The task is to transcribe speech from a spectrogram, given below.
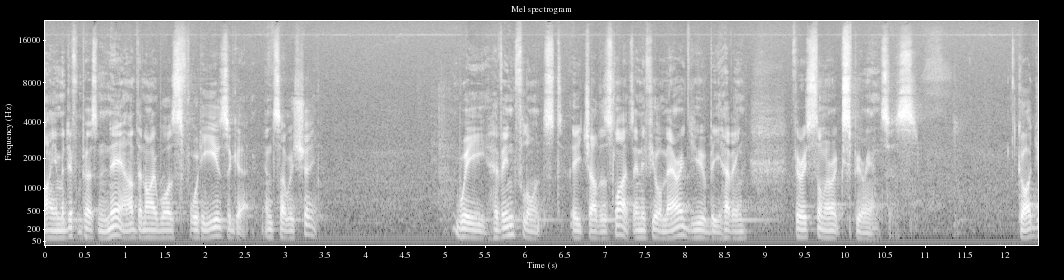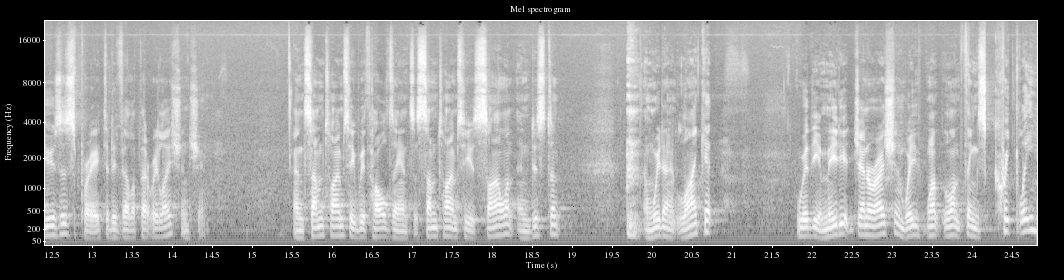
I am a different person now than I was 40 years ago, and so is she we have influenced each other's lives. And if you're married, you'll be having very similar experiences. God uses prayer to develop that relationship. And sometimes He withholds answers. Sometimes He is silent and distant, and we don't like it. We're the immediate generation. We want, want things quickly.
